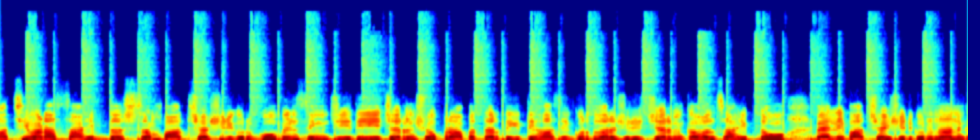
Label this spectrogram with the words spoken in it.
ਮਾਛੀਵਾੜਾ ਸਾਹਿਬ ਦਸ਼ਮ ਪਾਤਸ਼ਾਹ ਸ੍ਰੀ ਗੁਰੂ ਗੋਬਿੰਦ ਸਿੰਘ ਜੀ ਦੀ ਚਰਨ ਛੋਹ ਪ੍ਰਾਪਤ ਧਰਤੀ ਇਤਿਹਾਸਿਕ ਗੁਰਦੁਆਰਾ ਸ੍ਰੀ ਚਰਨ ਕਵਲ ਸਾਹਿਬ ਤੋਂ ਪਹਿਲੀ ਪਾਤਸ਼ਾਹੀ ਸ੍ਰੀ ਗੁਰੂ ਨਾਨਕ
